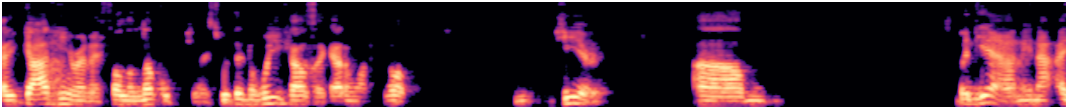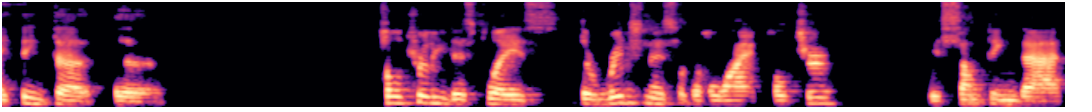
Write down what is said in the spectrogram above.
I got here and I fell in love with the place. Within a week, I was like, I don't want to go here. Um, but yeah, I mean, I think the, the culturally, this place, the richness of the Hawaiian culture is something that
